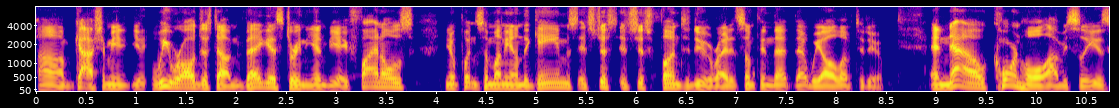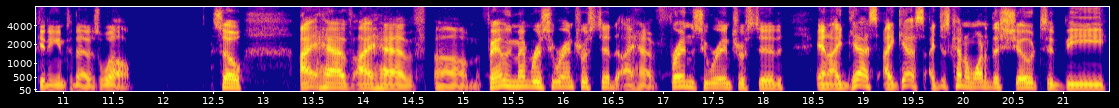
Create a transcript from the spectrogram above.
Um, gosh, I mean, we were all just out in Vegas during the NBA Finals, you know, putting some money on the games. It's just it's just fun to do, right? It's something that that we all love to do. And now cornhole obviously is getting into that as well. So I have I have um, family members who are interested. I have friends who are interested, and I guess I guess I just kind of wanted this show to be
